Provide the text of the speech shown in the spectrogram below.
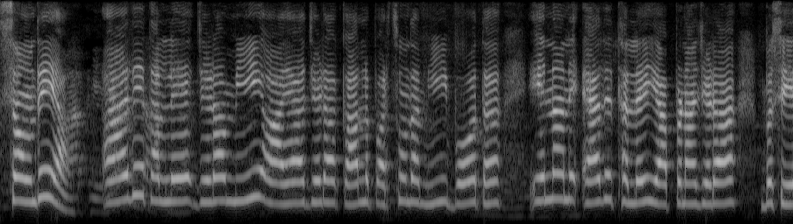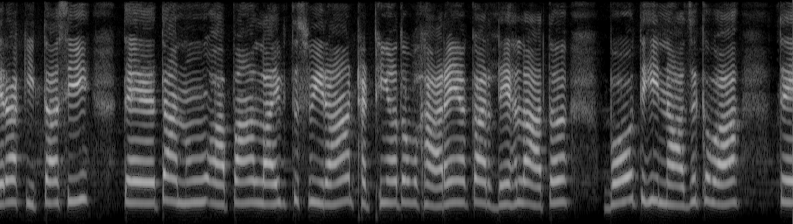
ਸੌਂਦੇ ਆ। ਇਹਦੇ ਥੱਲੇ ਜਿਹੜਾ ਮੀਂਹ ਆਇਆ, ਜਿਹੜਾ ਕੱਲ ਪਰਸੋਂ ਦਾ ਮੀਂਹ ਬਹੁਤ, ਇਹਨਾਂ ਨੇ ਇਹਦੇ ਥੱਲੇ ਹੀ ਆਪਣਾ ਜਿਹੜਾ ਬਸੇਰਾ ਕੀਤਾ ਸੀ। ਤੇ ਤੁਹਾਨੂੰ ਆਪਾਂ ਲਾਈਵ ਤਸਵੀਰਾਂ ਠੱਠੀਆਂ ਤੋਂ ਵਿਖਾ ਰਹੇ ਆ ਘਰ ਦੇ ਹਾਲਾਤ ਬਹੁਤ ਹੀ ਨਾਜ਼ੁਕ ਵਾ। ਤੇ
